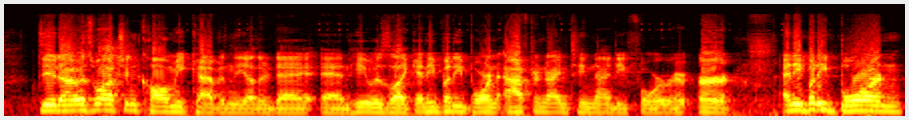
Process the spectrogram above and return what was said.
Dude, I was watching Call Me Kevin the other day, and he was like, anybody born after 1994, or, or anybody born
